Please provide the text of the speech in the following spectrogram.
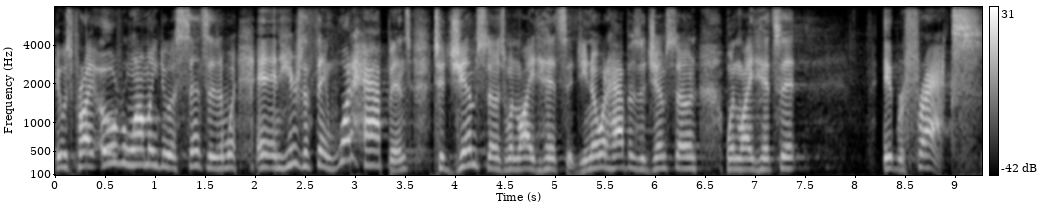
it was probably overwhelming to his senses. And, and here's the thing what happens to gemstones when light hits it? Do you know what happens to gemstone when light hits it? It refracts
